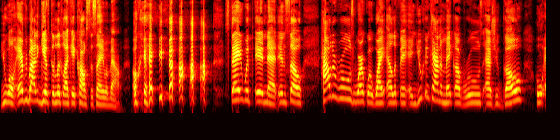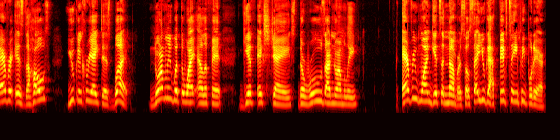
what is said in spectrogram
You want everybody gift to look like it costs the same amount, okay? Stay within that. And so how the rules work with White Elephant, and you can kind of make up rules as you go. Whoever is the host, you can create this. But normally with the White Elephant gift exchange, the rules are normally everyone gets a number. So say you got 15 people there.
